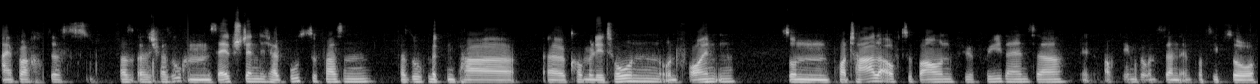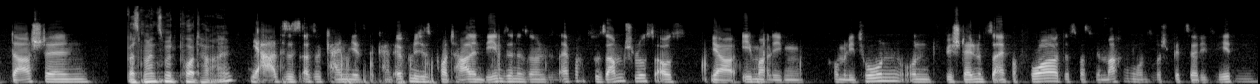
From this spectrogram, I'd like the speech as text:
einfach das, also ich versuche selbstständig halt Fuß zu fassen, versuche mit ein paar äh, Kommilitonen und Freunden so ein Portal aufzubauen für Freelancer, auf dem wir uns dann im Prinzip so darstellen. Was meinst du mit Portal? Ja, das ist also kein, kein öffentliches Portal in dem Sinne, sondern wir sind einfach ein Zusammenschluss aus ja, ehemaligen Kommilitonen und wir stellen uns da einfach vor, das, was wir machen, unsere Spezialitäten,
